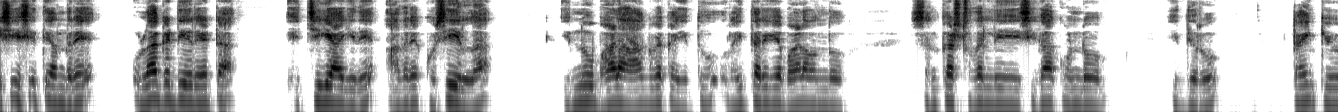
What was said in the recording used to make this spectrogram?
ವಿಶೇಷತೆ ಅಂದರೆ ಉಳ್ಳಾಗಡ್ಡಿ ರೇಟ ಹೆಚ್ಚಿಗೆ ಆಗಿದೆ, ಆದರೆ ಖುಷಿ ಇಲ್ಲ. ಇನ್ನೂ ಭಾಳ ಆಗಬೇಕಾಗಿತ್ತು. ರೈತರಿಗೆ ಭಾಳ ಒಂದು ಸಂಕಷ್ಟದಲ್ಲಿ ಸಿಗಾಕೊಂಡು ಇದ್ದರು. ಥ್ಯಾಂಕ್ ಯು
